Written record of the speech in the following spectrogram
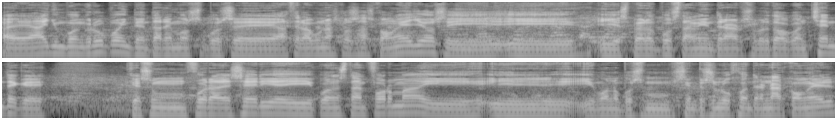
eh, hay un buen grupo, intentaremos pues, hacer algunas cosas con ellos y, espero pues también entrenar sobre todo con Chente, que, que es un fuera de serie y cuando está en forma y, bueno, pues siempre es un lujo entrenar con él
